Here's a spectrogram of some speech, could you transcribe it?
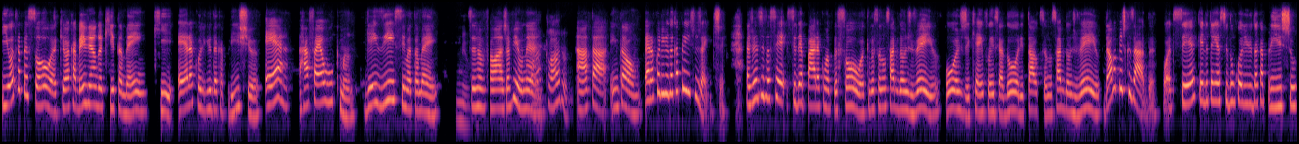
E outra pessoa que eu acabei vendo aqui também, que era colhida da Capricho, é Rafael Uckman, gaysíssima também. Meu. Você já ouviu falar? Já viu, né? Ah, claro. Ah, tá. Então, era colírio da capricho, gente. Às vezes você se depara com uma pessoa que você não sabe de onde veio, hoje, que é influenciador e tal, que você não sabe de onde veio, dá uma pesquisada. Pode ser que ele tenha sido um colírio da capricho.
